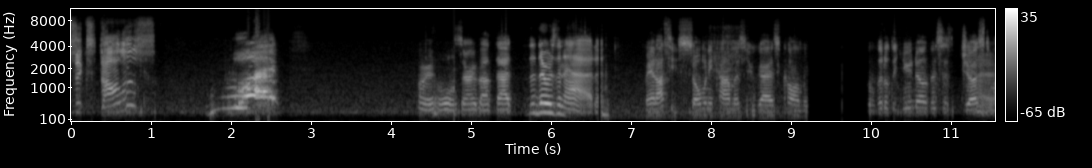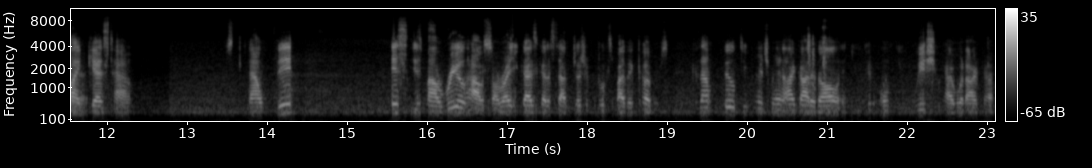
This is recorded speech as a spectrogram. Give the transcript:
Six dollars? What? Alright, hold on. Sorry about that. There was an ad. Man, I see so many comments you guys call me. But little do you know, this is just my guest house. Now this, this is my real house, alright? You guys gotta stop judging books by their covers. Because I'm filthy rich, man. I got it all, and you can only wish you had what I got.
